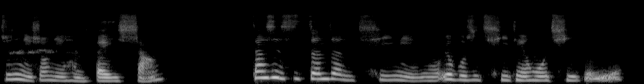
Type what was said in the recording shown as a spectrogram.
就是你说你很悲伤，但是是真正七年哦，又不是七天或七个月，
